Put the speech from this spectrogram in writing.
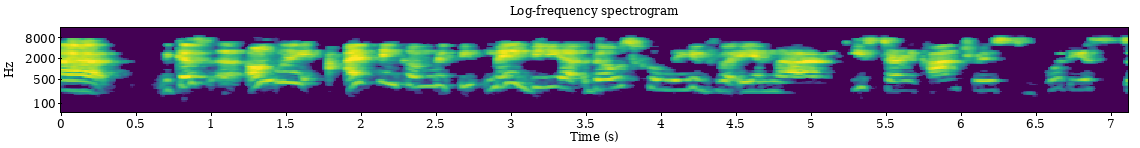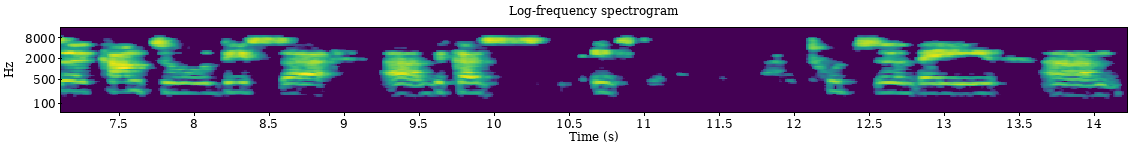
Uh, because uh, only I think only maybe uh, those who live in uh, Eastern countries, Buddhists uh, come to this uh, uh, because it's childhood. they um,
